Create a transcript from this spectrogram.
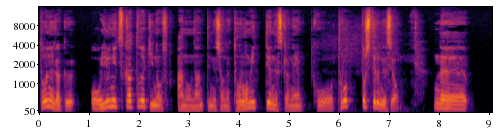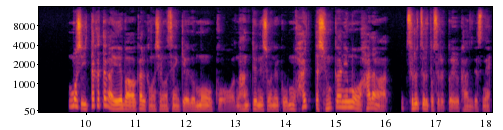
とにかく、お湯に浸かった時の、あの、なんて言うんでしょうね、とろみっていうんですかね、こう、とろっとしてるんですよ。で、もし行った方がいればわかるかもしれませんけれども、こう、なんて言うんでしょうね、こう、もう入った瞬間にもう肌がツルツルとするという感じですね。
